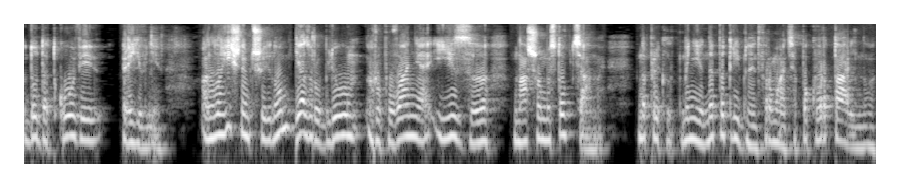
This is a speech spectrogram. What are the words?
додаткові рівні. Аналогічним чином я зроблю групування із нашими стовпцями. Наприклад, мені не потрібна інформація по квартально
